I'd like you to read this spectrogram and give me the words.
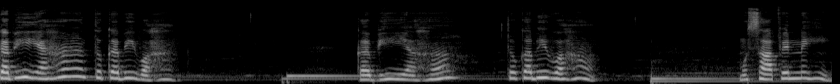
कभी यहाँ तो कभी वहाँ। कभी यहाँ तो कभी वहाँ। मुसाफिर नहीं,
